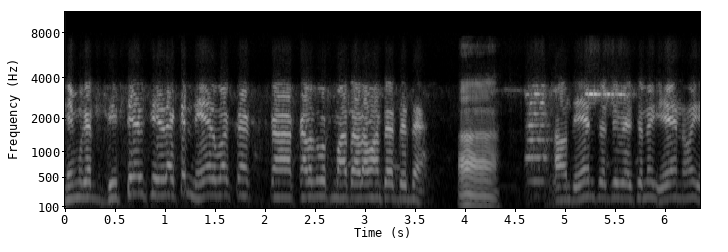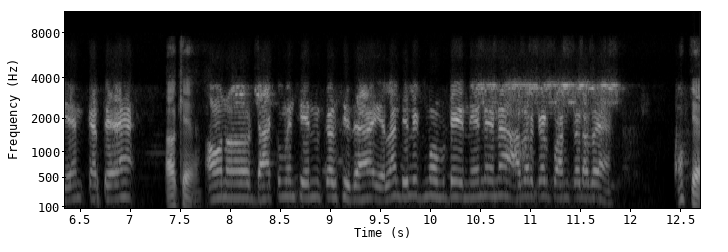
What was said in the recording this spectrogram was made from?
ನಿಮ್ಗೆ ಡಿಟೇಲ್ಸ್ ಹೇಳಕ್ಕೆ ನೇರವಾಗಿ ಕಳೆದ್ಬಿಟ್ಟು ಮಾತಾಡವ ಅಂತ ಇದ್ದಿದ್ದೆ. ಹಾ. ಅವ್ನ್ ಏನ್ ಸಿಚುವೇಶನ್ ಏನು ಏನ್ ಕತೆ? ಓಕೆ. ಅವನು ಡಾಕ್ಯುಮೆಂಟ್ ಏನ್ ಕಳ್ಸಿದ? ಎಲ್ಲ ಡಿಲೀಟ್ ಮಾಡ್ಬಿಟ್ಟು ಇನ್ನೇನೇನ ಆಧಾರ್ ಕಾರ್ಡ್ ಪಾನ್ ಕಾರ್ಡ್ ಅದೇ? ಓಕೆ.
